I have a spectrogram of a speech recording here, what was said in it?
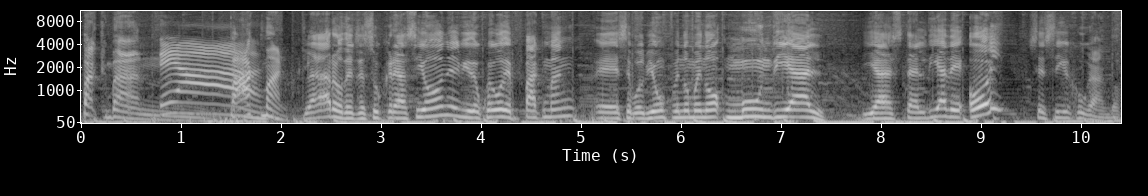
Pac-Man. ¡Ea! Pac-Man. Claro, desde su creación, el videojuego de Pac-Man eh, se volvió un fenómeno mundial. Y hasta el día de hoy se sigue jugando.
